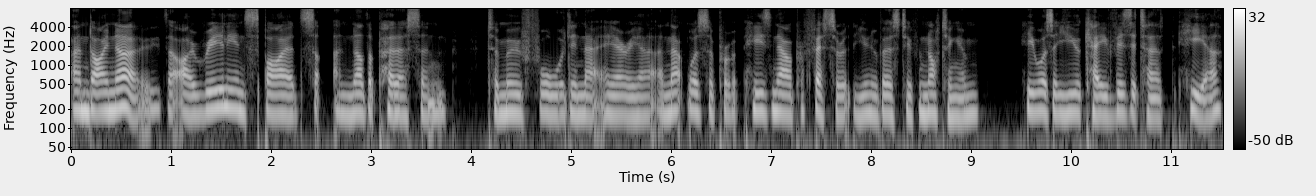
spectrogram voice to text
and I know that I really inspired another person to move forward in that area, and that was a he's now a professor at the University of Nottingham. He was a UK visitor here,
